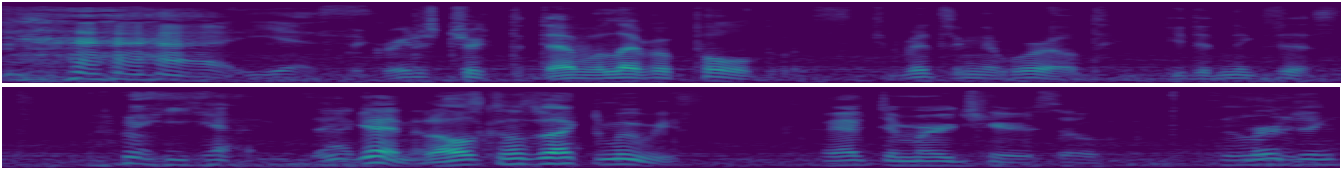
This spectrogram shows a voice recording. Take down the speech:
yes. The greatest trick the devil ever pulled was convincing the world he didn't exist. yeah, exactly. Again, it always comes back to movies. We have to merge here, so. Merging.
